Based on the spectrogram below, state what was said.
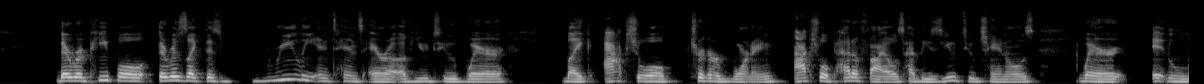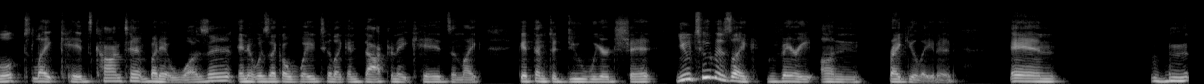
there were people there was like this really intense era of YouTube where like actual trigger warning, actual pedophiles had these YouTube channels where it looked like kids content but it wasn't and it was like a way to like indoctrinate kids and like get them to do weird shit. YouTube is like very unregulated. And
